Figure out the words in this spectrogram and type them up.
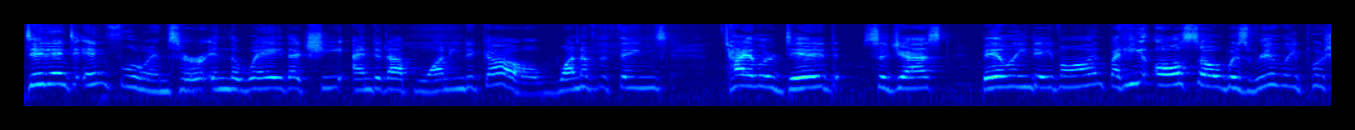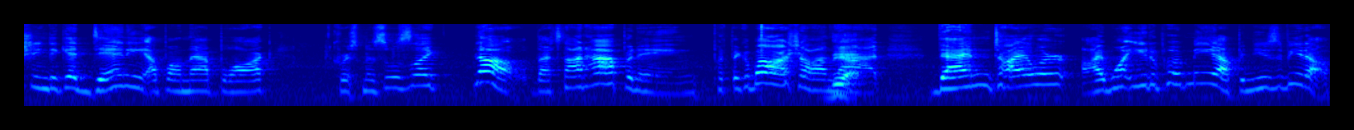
didn't influence her in the way that she ended up wanting to go. One of the things Tyler did suggest Bayleigh and Da'Vonne, but he also was really pushing to get Dani up on that block. Christmas was like, no, that's not happening. Put the kibosh on Yeah. that. Then Tyler, I want you to put me up and use a veto.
